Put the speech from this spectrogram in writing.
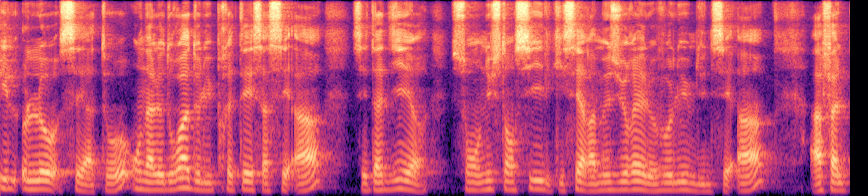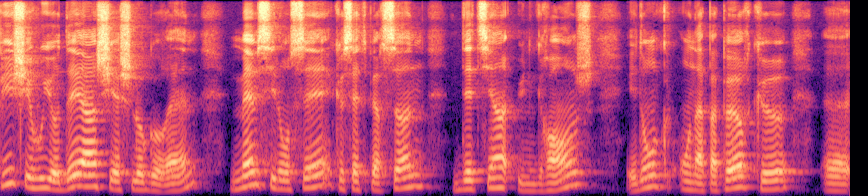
il lo seato, on a le droit de lui prêter sa CA, c'est-à-dire son ustensile qui sert à mesurer le volume d'une CA, afalpi yodea shieshlo goren, même si l'on sait que cette personne détient une grange, et donc on n'a pas peur que euh,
